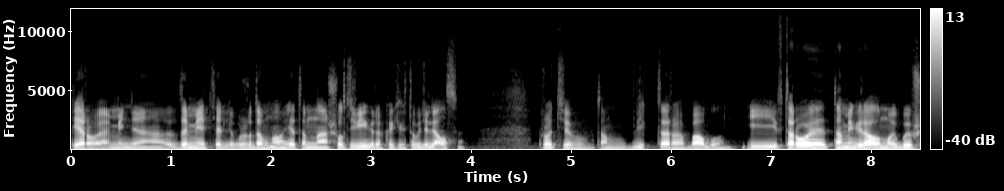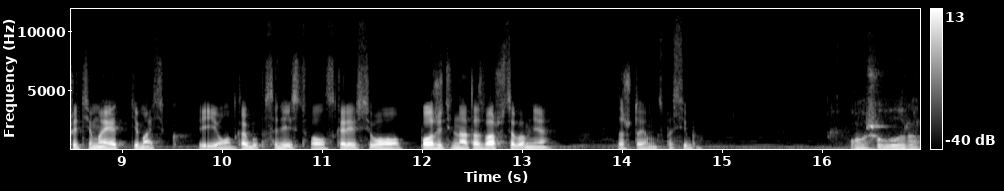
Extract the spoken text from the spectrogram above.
первое, меня заметили уже давно, я там на Шелтив играх каких-то выделялся против там Виктора, Бабла. И второе, там играл мой бывший тиммейт Димасик, и он как бы посодействовал, скорее всего, положительно отозвавшись обо мне, за что ему спасибо. Он ушел в Valorant.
